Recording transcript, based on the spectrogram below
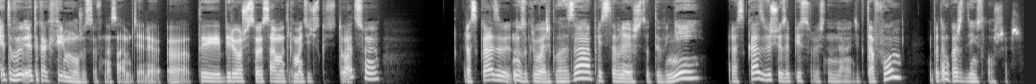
Это, это как фильм ужасов, на самом деле. Э, ты берешь свою самую травматическую ситуацию, рассказываешь, ну, закрываешь глаза, представляешь, что ты в ней, рассказываешь ее, записываешь на диктофон, и потом каждый день слушаешь.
